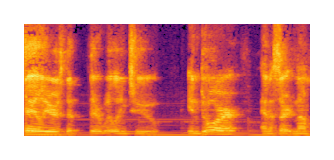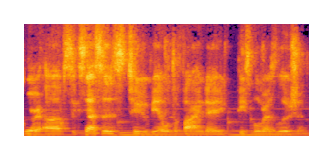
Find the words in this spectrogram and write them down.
failures that they're willing to endure and a certain number of successes to be able to find a peaceful resolution.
